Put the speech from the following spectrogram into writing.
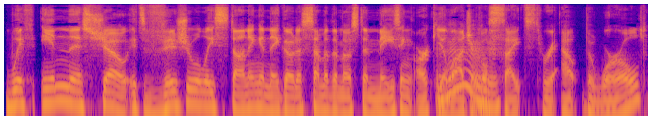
within this show, it's visually stunning, and they go to some of the most amazing archaeological mm. sites throughout the world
